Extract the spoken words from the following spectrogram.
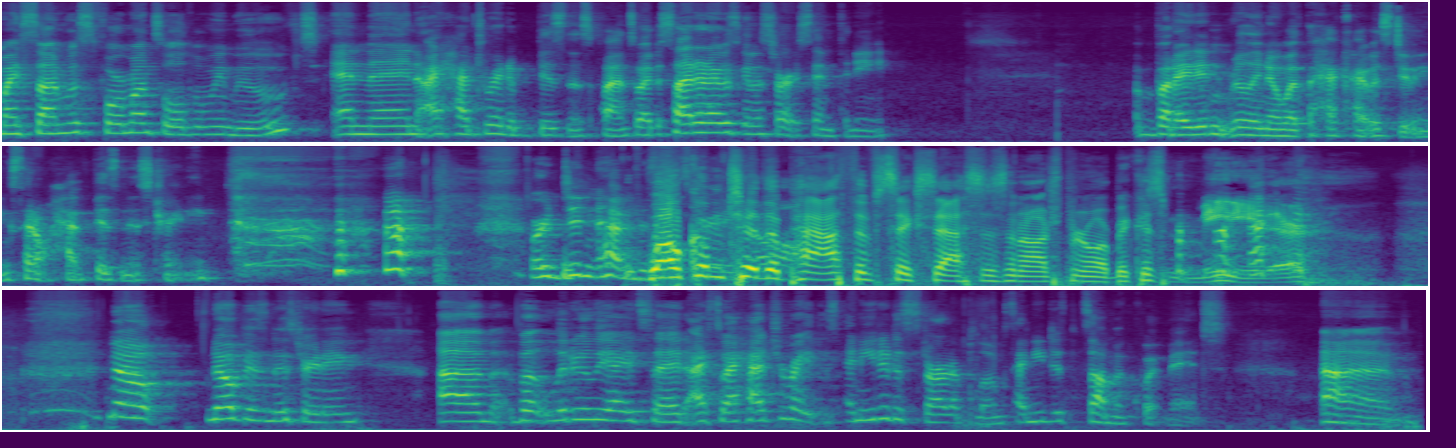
my son was four months old when we moved, and then I had to write a business plan. So I decided I was going to start Symphony, but I didn't really know what the heck I was doing because I don't have business training. or didn't have welcome to the path of success as an entrepreneur because me neither no no business training um, but literally, I said, I so I had to write this. I needed a startup loan I needed some equipment. Um,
